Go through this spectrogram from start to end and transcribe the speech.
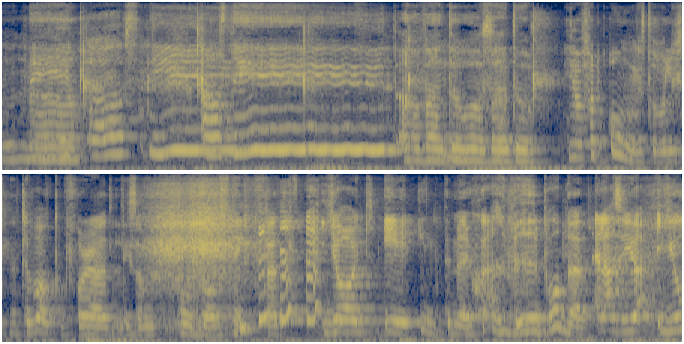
Nytt avsnitt, avsnitt av vadå, vadå? Jag har fått ångest av att lyssna tillbaka på våra liksom, poddavsnitt för att jag är inte mig själv i podden. Eller alltså, jag, jo,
